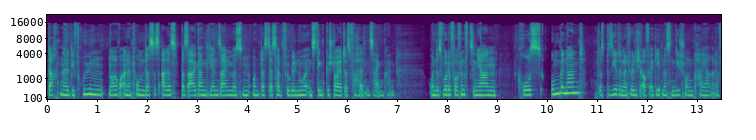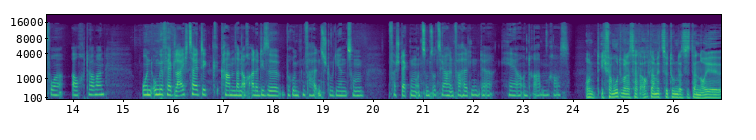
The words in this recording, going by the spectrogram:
dachten halt die frühen Neuroanatomen, dass das alles Basalganglien sein müssen und dass deshalb Vögel nur instinktgesteuertes Verhalten zeigen können. Und es wurde vor 15 Jahren groß umbenannt. Das basierte natürlich auf Ergebnissen, die schon ein paar Jahre davor auch da waren. Und ungefähr gleichzeitig kamen dann auch alle diese berühmten Verhaltensstudien zum Verstecken und zum sozialen Verhalten der Häher und Raben raus. Und ich vermute mal, das hat auch damit zu tun, dass es dann neue,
